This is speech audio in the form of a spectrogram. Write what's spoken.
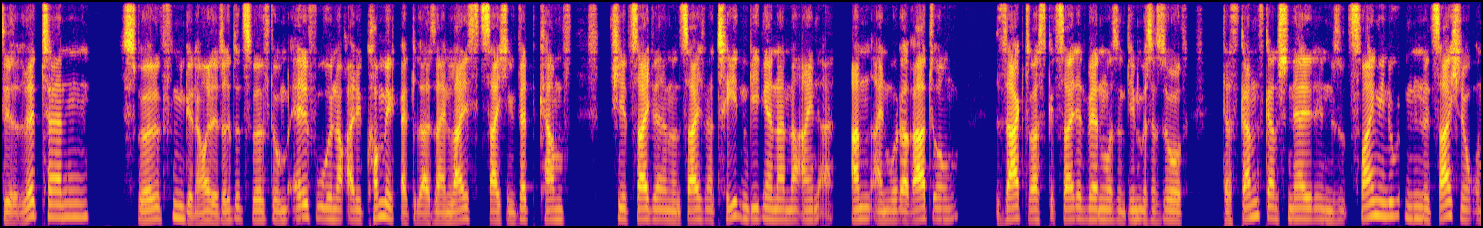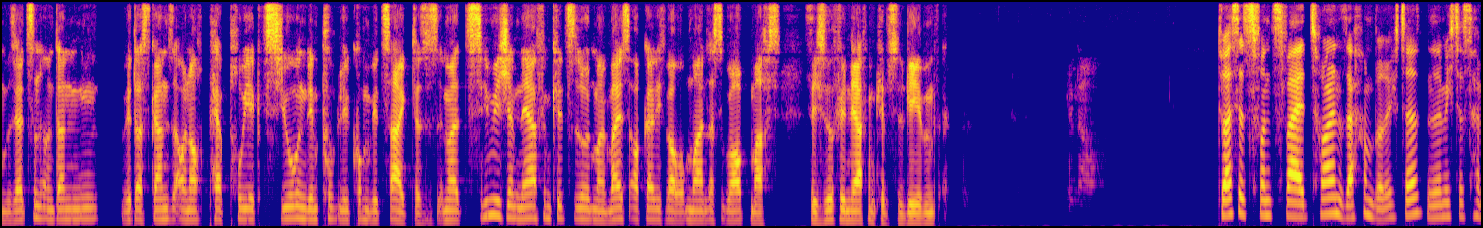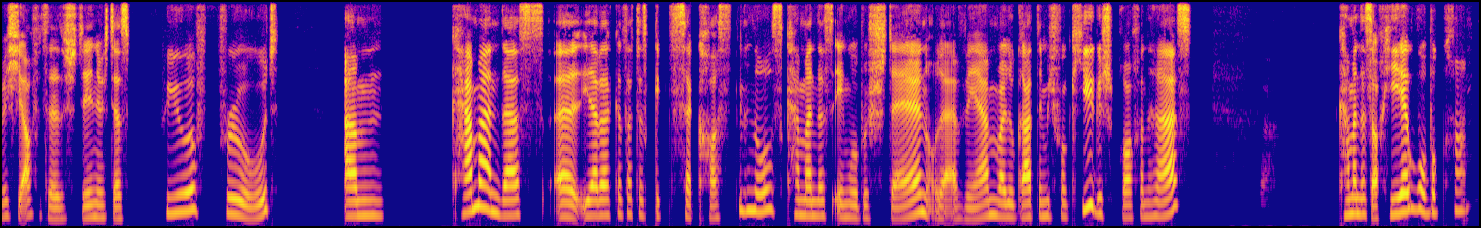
3. 12., genau, der dritte zwölfte um 11 Uhr noch eine Comic-Battle, also ein Live-Zeichen-Wettkampf. Vier Zeichnerinnen und Zeichner treten gegeneinander ein, an, ein Moderator sagt, was gezeichnet werden muss und die müssen so das ganz, ganz schnell in so zwei Minuten eine Zeichnung umsetzen und dann wird das Ganze auch noch per Projektion dem Publikum gezeigt. Das ist immer ziemlich im Nervenkitzel und man weiß auch gar nicht, warum man das überhaupt macht, sich so viel Nervenkitzel geben. Genau. Du hast jetzt von zwei tollen Sachen berichtet, nämlich das habe ich hier auch stehen, nämlich das Pure Fruit. Ähm, kann man das, äh, ja, du hast gesagt, das gibt es ja kostenlos. Kann man das irgendwo bestellen oder erwärmen, weil du gerade nämlich von Kiel gesprochen hast? Kann man das auch hier irgendwo bekommen?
